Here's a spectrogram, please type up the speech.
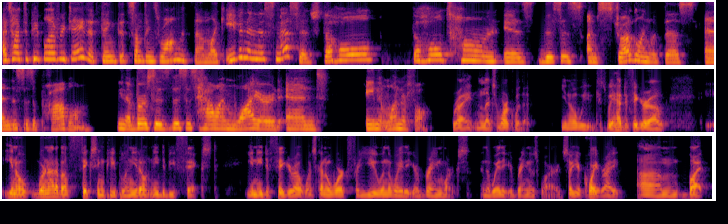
I talk to people every day that think that something's wrong with them. Like even in this message, the whole the whole tone is this is I'm struggling with this and this is a problem. You know, versus this is how I'm wired and ain't it wonderful? Right, and let's work with it. You know, we because we had to figure out you know, we're not about fixing people and you don't need to be fixed. You need to figure out what's going to work for you and the way that your brain works and the way that your brain is wired. So you're quite right. Um, but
